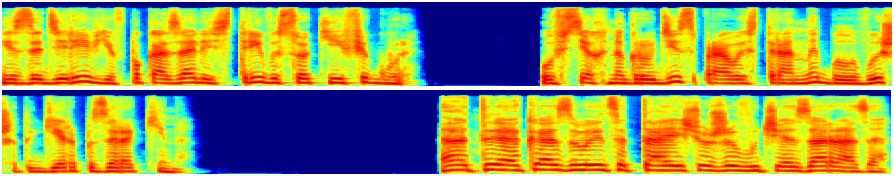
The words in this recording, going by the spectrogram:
Из-за деревьев показались три высокие фигуры. У всех на груди с правой стороны был вышит герб Заракина. «А ты, оказывается, та еще живучая зараза»,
